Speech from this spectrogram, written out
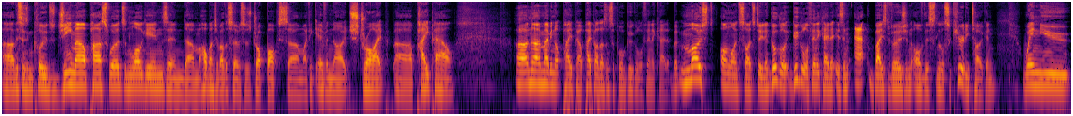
Uh, this is, includes Gmail passwords and logins and um, a whole bunch of other services Dropbox, um, I think Evernote, Stripe, uh, PayPal. Uh, no, maybe not PayPal. PayPal doesn't support Google Authenticator, but most online sites do. Now, Google, Google Authenticator is an app based version of this little security token. When you,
